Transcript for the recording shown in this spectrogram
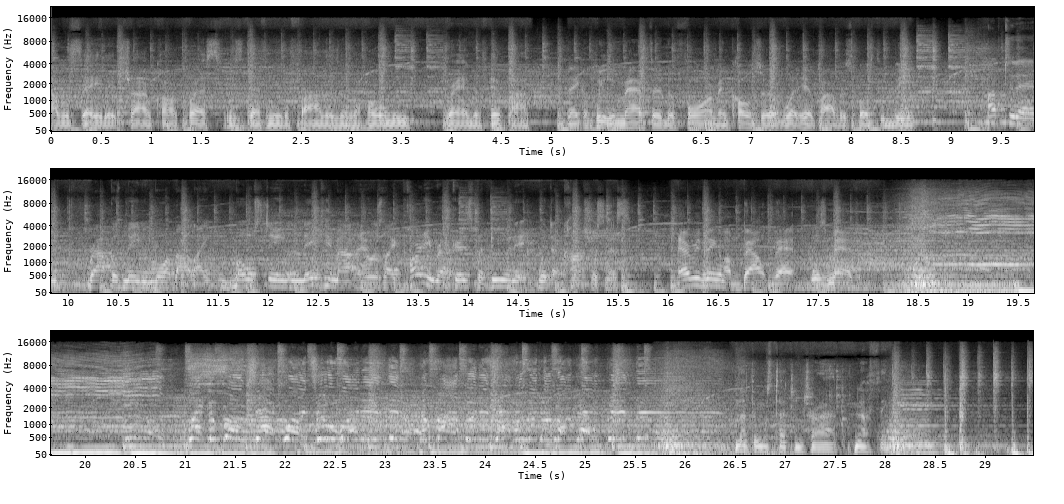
I would say that Tribe Called Quest was definitely the fathers of a whole new brand of hip hop. They completely mastered the form and culture of what hip hop is supposed to be. Up to then, rap was maybe more about like boasting. And they came out and it was like party records, but doing it with a consciousness. Everything about that was magic. Microphone check, one, two, what is this? The five for the devil with the rock that business. Nothing was touching Tribe. Nothing.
